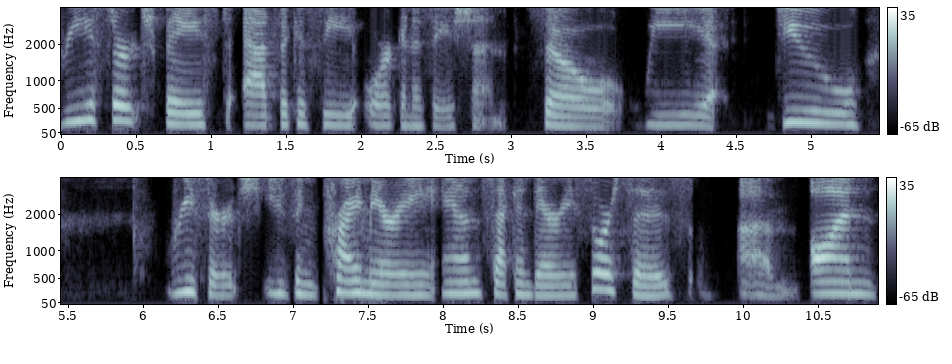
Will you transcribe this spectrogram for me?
research based advocacy organization. So we do research using primary and secondary sources um, on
